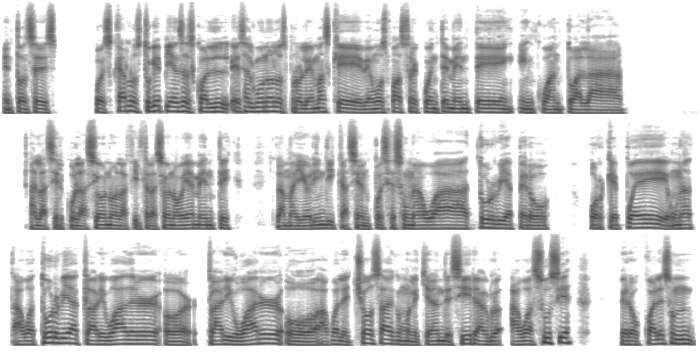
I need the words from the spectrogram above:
Entonces, pues Carlos, ¿tú qué piensas? ¿Cuál es alguno de los problemas que vemos más frecuentemente en cuanto a la, a la circulación o la filtración? Obviamente, la mayor indicación pues es un agua turbia, pero ¿por qué puede una agua turbia, cloudy water o cloudy water o agua lechosa, como le quieran decir, agua sucia? Pero ¿cuál es uno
